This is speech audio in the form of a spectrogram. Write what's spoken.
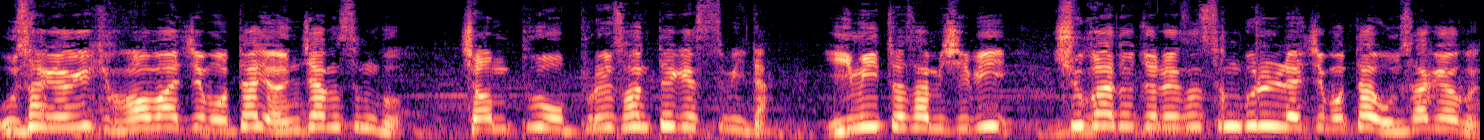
우상혁이 경험하지 못할 연장 승부 점프 오프를 선택했습니다. 2m 32 추가 도전에서 승부를 내지 못한 우상혁은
